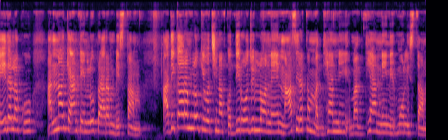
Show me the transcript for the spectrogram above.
పేదలకు అన్నా క్యాంటీన్లు ప్రారంభిస్తాం. అధికారంలోకి వచ్చిన కొద్ది రోజుల్లోనే నాసిరకం మద్యాన్ని మద్యాన్ని నిర్మూలిస్తాం.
